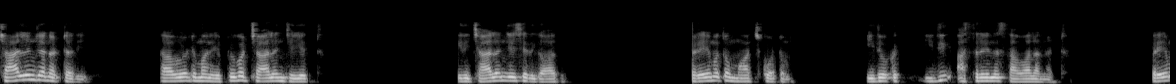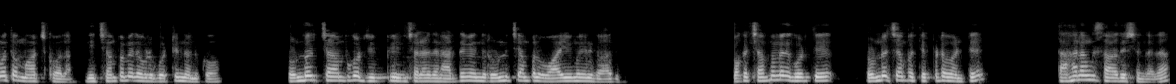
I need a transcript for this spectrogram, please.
ఛాలెంజ్ అన్నట్టు అది. కాబట్టి మనం ఎప్పుడు కూడా ఛాలెంజ్ చేయొద్దు. ఇది ఛాలెంజ్ చేసేది కాదు. ప్రేమతో మార్చుకోవటం. ఇది ఒక ఇది అసలైన సవాల్ అన్నట్టు ప్రేమతో మార్చుకోవాలా? నీ చెంప మీద ఒకటి కొట్టిండు అనుకో రెండో చెంప కూడా చూపించాలని దాని అర్థం ఏంది? రెండు చెంపలు వాయుమైన కాదు. ఒక చెంప మీద కొడితే రెండో చెంప తిప్పడం అంటే సహనం సాదృశ్యం కదా?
